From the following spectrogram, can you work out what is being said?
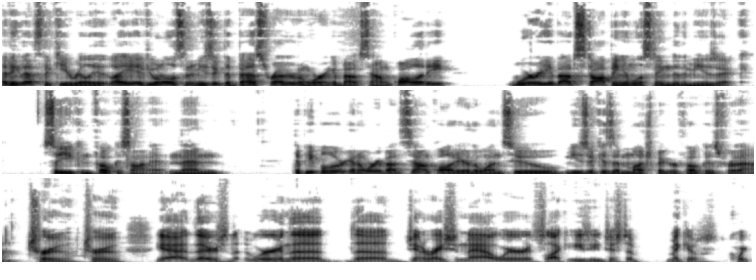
I think that's the key really. Like if you want to listen to music the best rather than worrying about sound quality, worry about stopping and listening to the music so you can focus on it. And then the people who are going to worry about the sound quality are the ones who music is a much bigger focus for them. True, true. Yeah, there's we're in the the generation now where it's like easy just to make a quick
